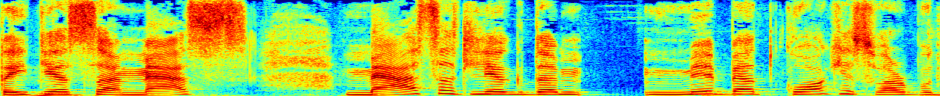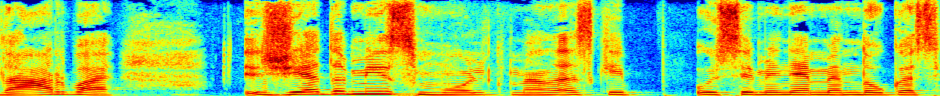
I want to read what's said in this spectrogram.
Tai tiesa, mes, mes atlikdami bet kokį svarbų darbą, žiedami smulkmenas, kaip užsiminė Mindaugas,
